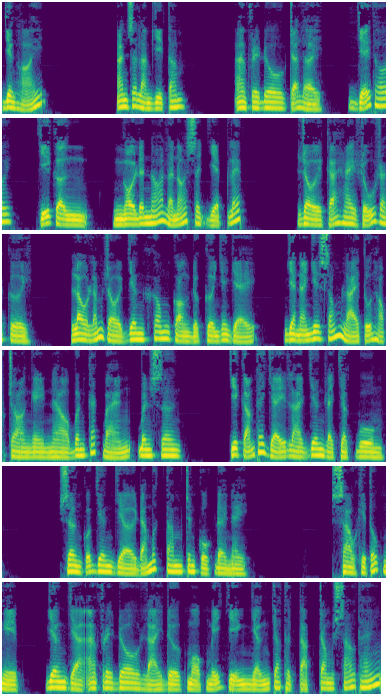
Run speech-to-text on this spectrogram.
Dân hỏi, anh sẽ làm gì Tâm? Alfredo trả lời, dễ thôi, chỉ cần ngồi lên nó là nó sẽ dẹp lép. Rồi cả hai rủ ra cười. Lâu lắm rồi dân không còn được cười như vậy, và nạn như sống lại tuổi học trò ngày nào bên các bạn, bên Sơn. Chỉ cảm thấy vậy là dân lại chợt buồn. Sơn của dân giờ đã mất tâm trên cuộc đời này. Sau khi tốt nghiệp, Dân và Alfredo lại được một mỹ diện nhận cho thực tập trong 6 tháng.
